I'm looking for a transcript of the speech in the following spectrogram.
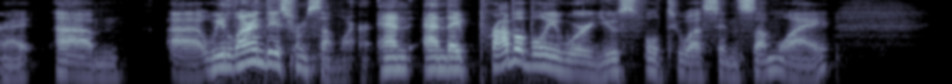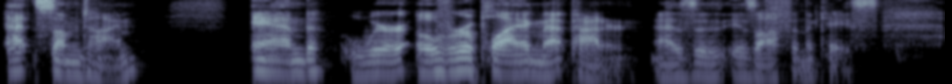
right? Um, uh, we learned these from somewhere, and and they probably were useful to us in some way at some time, and we're over applying that pattern, as is often the case.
